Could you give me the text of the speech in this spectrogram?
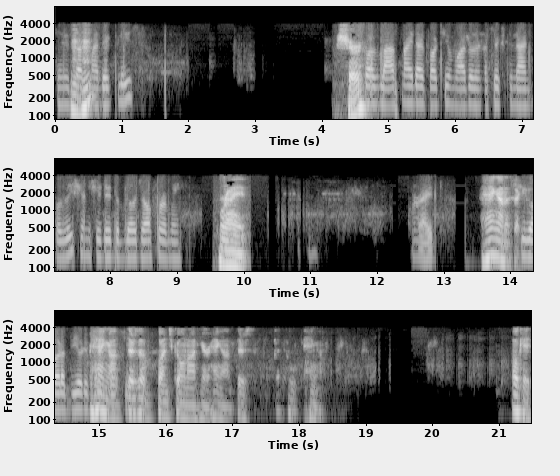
Can you suck Mhm. my dick, please? Sure. Because last night I fucked your mother in a 69 position. She did the blowjob for me. Right. Right. Hang on a She second. got a beautiful Hang on. There's a bunch going on here. Hang on. There's. Hang on. Okay,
